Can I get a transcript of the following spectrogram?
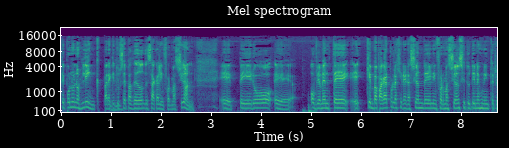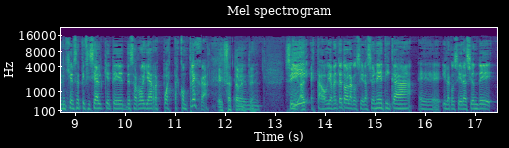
te pone unos links para que tú sepas de dónde saca la información. Eh, pero eh, obviamente, eh, ¿quién va a pagar por la generación de la información si tú tienes una inteligencia artificial que te desarrolla respuestas complejas? Exactamente. Eh, Sí, y hay- está obviamente toda la consideración ética y la consideración de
